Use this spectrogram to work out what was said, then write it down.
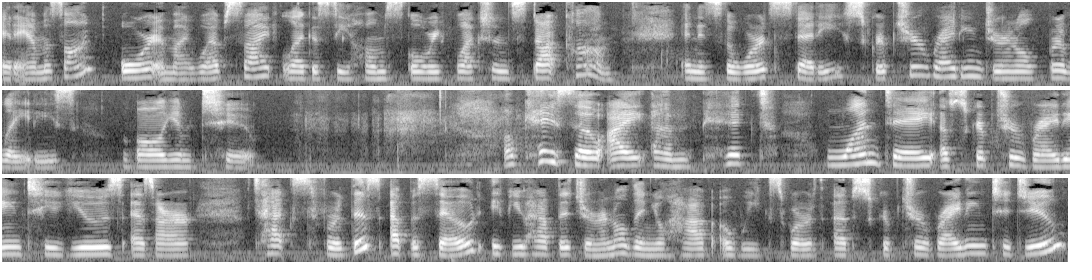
at Amazon or at my website, legacyhomeschoolreflections.com. And it's the Word Study Scripture Writing Journal for Ladies, Volume 2. Okay, so I um, picked one day of scripture writing to use as our text for this episode. If you have the journal, then you'll have a week's worth of scripture writing to do.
